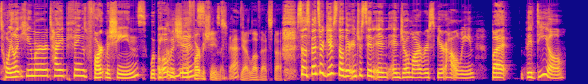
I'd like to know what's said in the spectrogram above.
toilet humor type things, fart machines, whoopee Oh, cushions, yeah, fart machines. like that. Yeah, love that stuff. So Spencer Gifts, though, they're interested in in Joe Marver's Spirit Halloween, but the deal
